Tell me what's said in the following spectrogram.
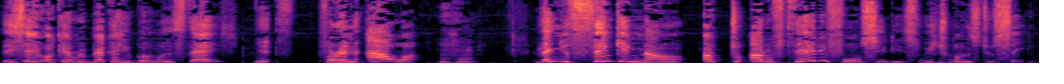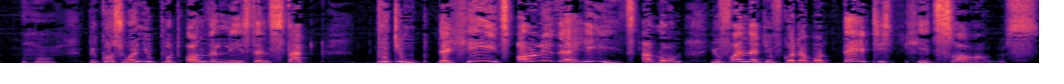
They say, okay, Rebecca, you're going on stage. yes. for an hour. Then you're thinking now, out, to, out of 34 CDs, which ones to sing? Mm-hmm. Because when you put on the list and start putting the hits, only the hits alone, you find that you've got about 30 hit songs.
